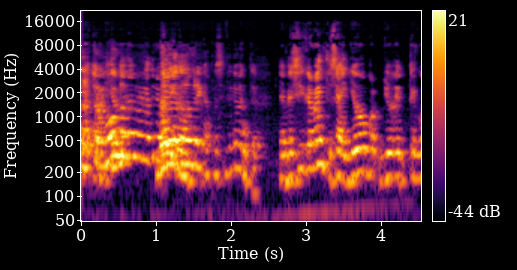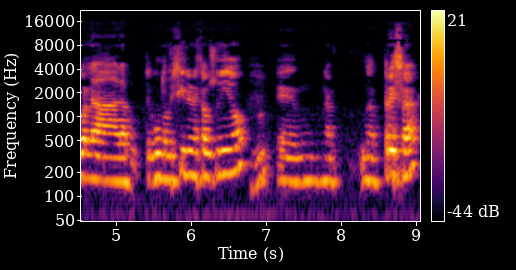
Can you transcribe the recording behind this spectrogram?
resto del mundo, Latinoamérica. Latinoamérica específicamente. Específicamente, o sea, yo, yo que tengo, la, la- tengo un domicilio en Estados Unidos, en una, una empresa,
